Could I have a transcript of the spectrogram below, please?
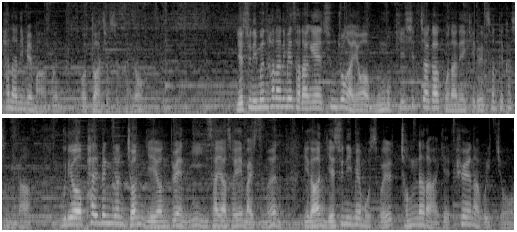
하나님의 마음은 어떠하셨을까요? 예수님은 하나님의 사랑에 순종하여 묵묵히 십자가 고난의 길을 선택하십니다. 무려 800년 전 예언된 이 이사야서의 말씀은 이러한 예수님의 모습을 적나라하게 표현하고 있죠.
